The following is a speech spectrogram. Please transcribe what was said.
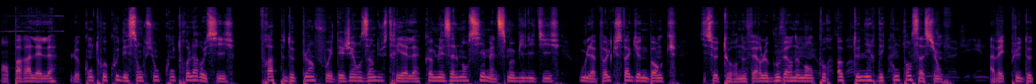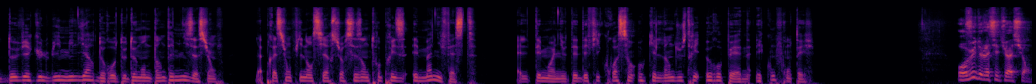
En parallèle, le contre-coup des sanctions contre la Russie frappe de plein fouet des géants industriels comme les Allemands Siemens Mobility ou la Volkswagen Bank, qui se tournent vers le gouvernement pour obtenir des compensations. Avec plus de 2,8 milliards d'euros de demandes d'indemnisation, la pression financière sur ces entreprises est manifeste. Elle témoigne des défis croissants auxquels l'industrie européenne est confrontée. Au vu de la situation,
